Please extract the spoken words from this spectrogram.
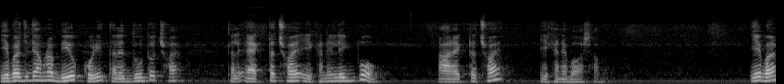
এবার যদি আমরা বিয়োগ করি, তাহলে দুটো ছয়। তাহলে একটা ছয় এখানে লিখব, আর একটা ছয় এখানে বসাবো। এবার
